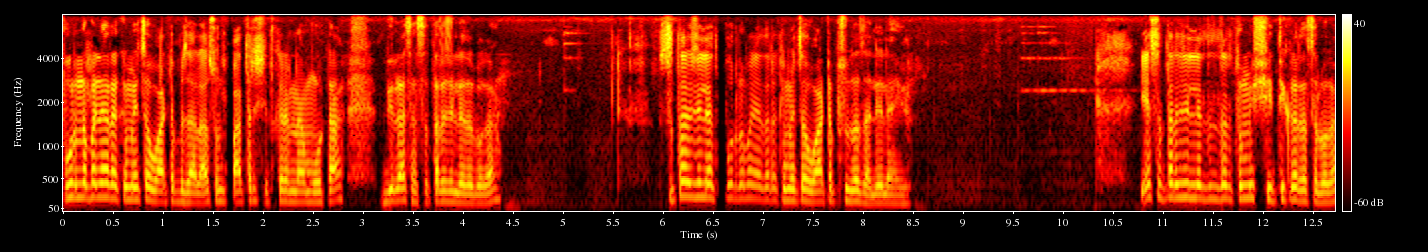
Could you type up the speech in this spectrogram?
पूर्णपणे रकमेचं वाटप झालं असून पात्र शेतकऱ्यांना मोठा दिलासा सतरा जिल्ह्यात बघा. सतरा जिल्ह्यात पूर्णपणे आता रकमेचं वाटपसुद्धा झालेलं आहे. या सतरा जिल्ह्यातील जर तुम्ही शेती करत असाल बघा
